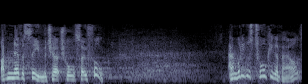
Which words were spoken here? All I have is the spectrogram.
I've never seen the church hall so full. And what he was talking about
